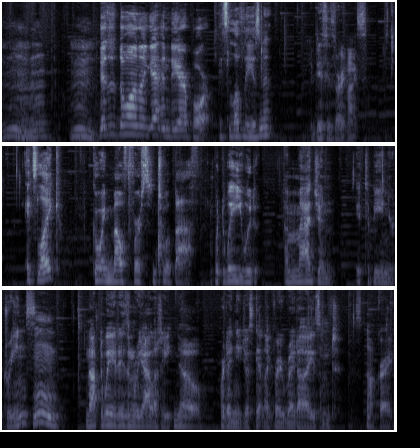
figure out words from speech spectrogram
Mm. Mm. This is the one I get in the airport. It's lovely, isn't it? This is very nice. It's like going mouth first into a bath. But the way you would imagine it to be in your dreams, Mm. not the way it is in reality, No, where then you just get like very red eyes and it's not great.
